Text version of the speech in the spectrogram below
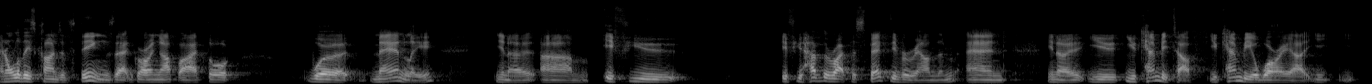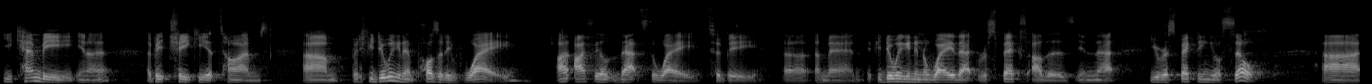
and all of these kinds of things that growing up I thought were manly. You know, um, if you if you have the right perspective around them and you know, you, you can be tough, you can be a warrior, you, you can be, you know, a bit cheeky at times. Um, but if you're doing it in a positive way, I, I feel that's the way to be uh, a man. If you're doing it in a way that respects others, in that you're respecting yourself, uh,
